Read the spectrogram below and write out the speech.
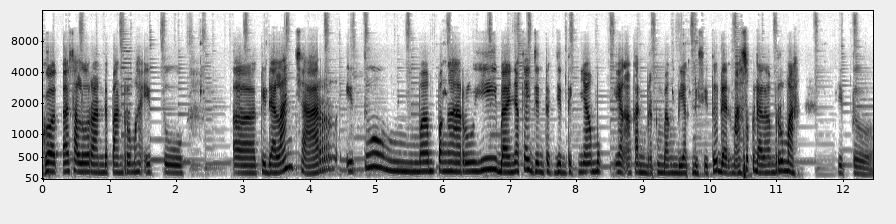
got uh, saluran depan rumah itu uh, tidak lancar, itu mempengaruhi banyaknya jentik-jentik nyamuk yang akan berkembang biak di situ dan masuk ke dalam rumah gitu.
